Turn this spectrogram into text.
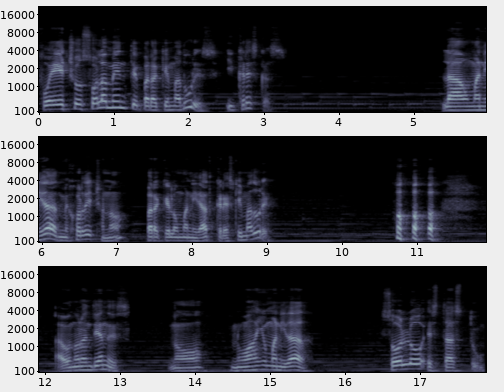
fue hecho solamente para que madures y crezcas. La humanidad, mejor dicho, ¿no? Para que la humanidad crezca y madure. ¿Aún no lo entiendes? No, no hay humanidad. Solo estás tú.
